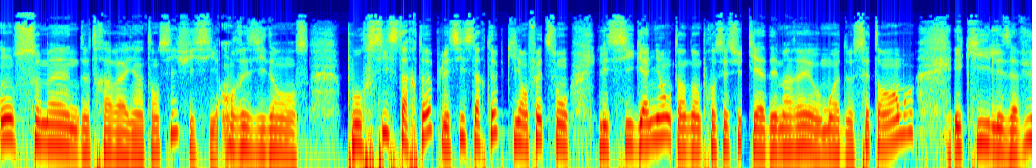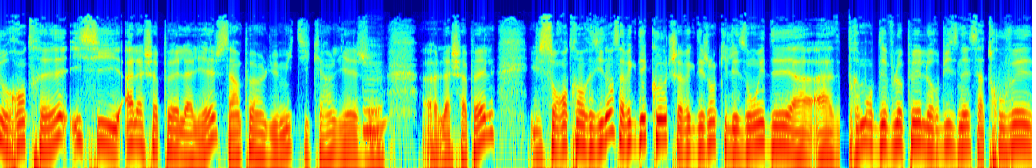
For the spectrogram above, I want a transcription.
11 semaines de travail intensif ici en résidence pour six startups. Les six startups qui en fait sont les six gagnantes hein, d'un processus qui a démarré au mois de septembre et qui les a vues rentrer ici à La Chapelle à Liège. C'est un peu un lieu mythique, hein, Liège, mmh. euh, La Chapelle. Ils sont rentrés en résidence avec des coachs, avec des gens qui les ont aidés à, à vraiment développer leur business, à trouver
